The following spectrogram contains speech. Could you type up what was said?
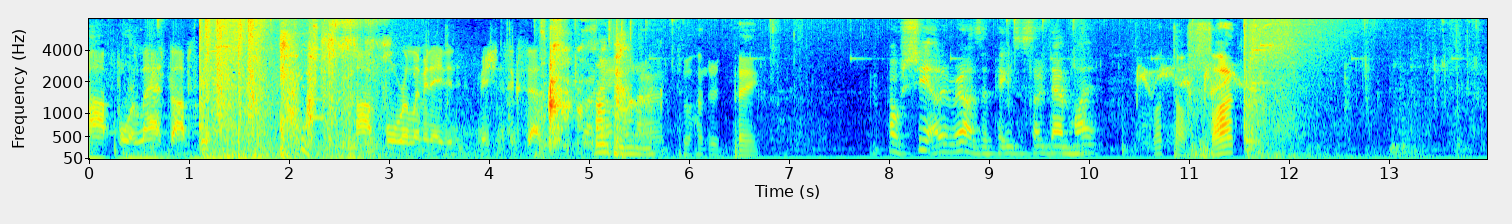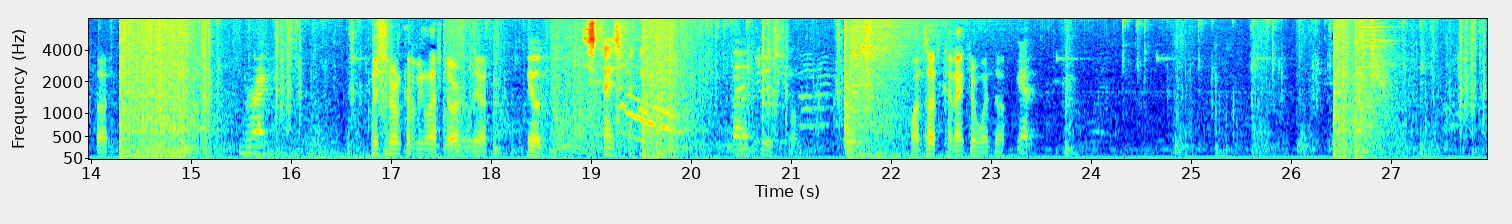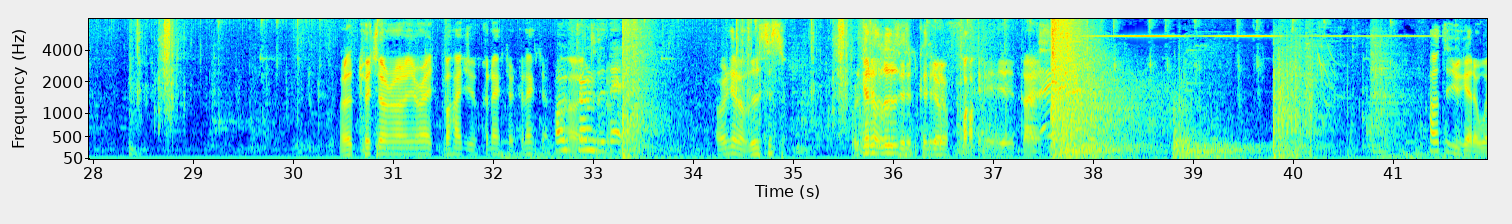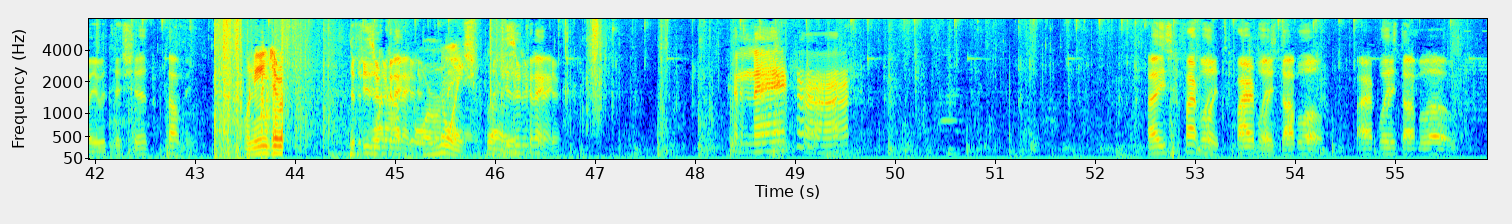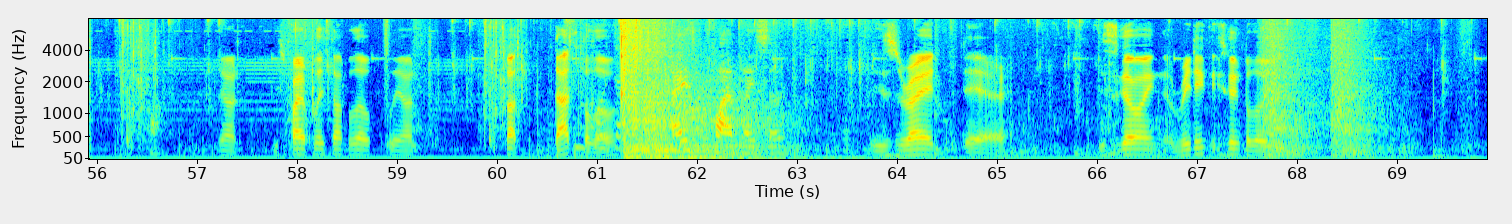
Op 4, last stop standing. Op 4 eliminated. Mission successful. Thank you, uh, 200 ping. Oh shit, I didn't realise the pings are so damn high. What the fuck? Done. Wreck. Mr. coming left door, Leon. Yo, this guy's fucking. One's on connector window. Yep. Uh, Twitch on on your right, behind you, connector, connector. Both Oh, drones it's- are dead. We're gonna lose this. We're gonna lose it because you're a fucking idiot. Nice. How did you get away with this shit? Tell me. We need to. Defuser connector. Nice play. Defuser connector. Connector. Uh, he's fireplace. Fireplace down below. Fireplace down below. Leon, he's fireplace down below, Leon. Not that below. That is a fireplace, sir. He's right there. He's going reading. He's going below you.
